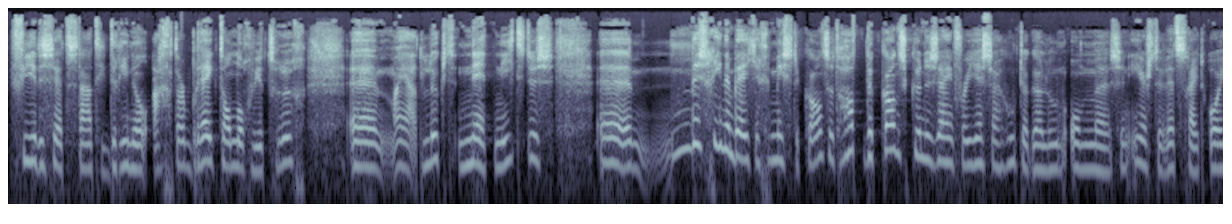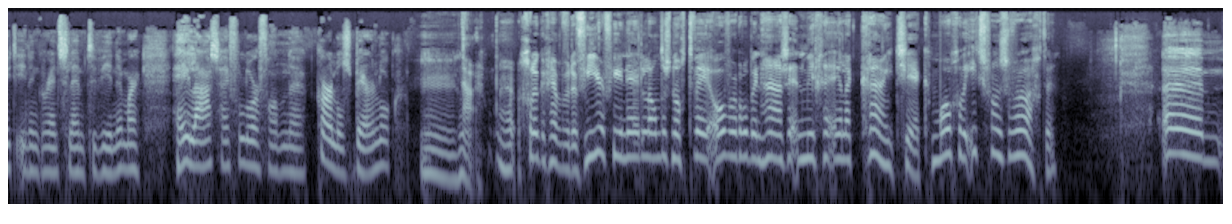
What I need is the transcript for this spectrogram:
Vierde set staat hij 3-0 achter. Breekt dan nog weer terug. Uh, maar ja, het lukt net niet. Dus uh, misschien een beetje gemiste kans. Het had de kans kunnen zijn voor Jessa Houtagaloen... om uh, zijn eerste wedstrijd ooit in een Grand Slam te winnen. Maar helaas, hij verloor van Carlos Berlok. Mm, nou, gelukkig hebben we er vier, vier Nederlanders. Nog twee over, Robin Hazen en Michaela Krajicek. Mogen we iets van ze verwachten? Um,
